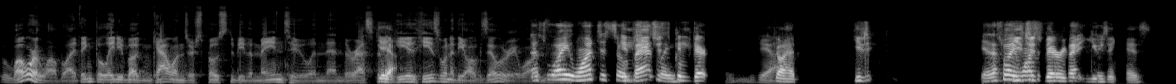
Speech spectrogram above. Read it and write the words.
lower level. I think the Ladybug and Cat ones are supposed to be the main two, and then the rest of Yeah. he he's one of the auxiliary ones. That's why he wants it so And he's badly. just been very, yeah. go ahead. He's yeah, that's why he's wants just very good using his,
